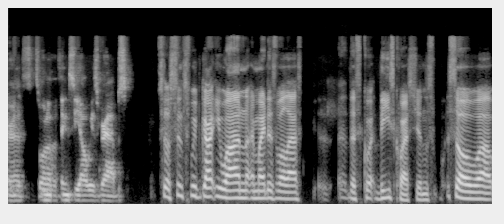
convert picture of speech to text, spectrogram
It's, it's one of the things he always grabs. So since we've got you on, I might as well ask uh, this these questions. So, uh,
